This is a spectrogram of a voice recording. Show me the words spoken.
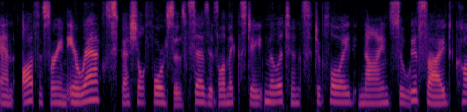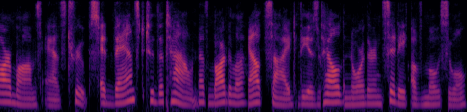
An officer in Iraq's special forces says Islamic State militants deployed nine suicide car bombs as troops advanced to the town of Bartella outside the IS-held northern city of Mosul.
